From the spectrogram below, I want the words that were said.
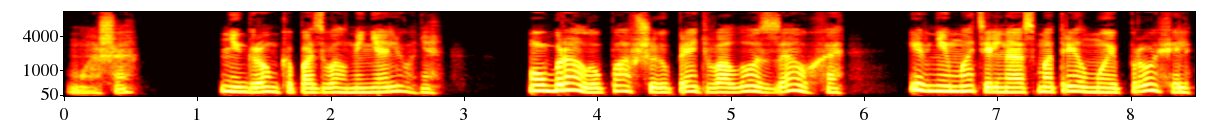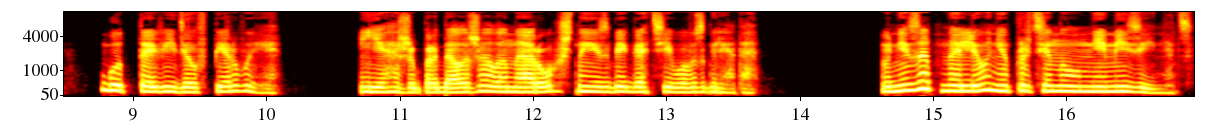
Маша негромко позвал меня Лёня, убрал упавшую прядь волос за ухо и внимательно осмотрел мой профиль, будто видел впервые. Я же продолжала нарочно избегать его взгляда. Внезапно Лёня протянул мне мизинец.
